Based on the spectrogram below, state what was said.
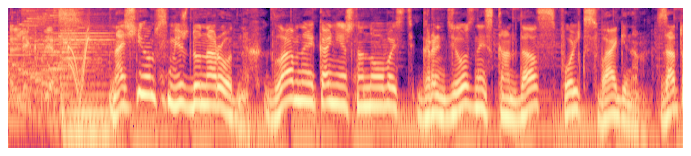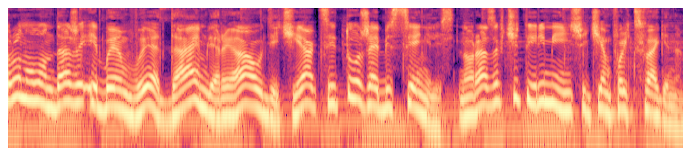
Ликбез. Начнем с международных. Главная, конечно, новость – грандиозный скандал с Volkswagen. Затронул он даже и BMW, Daimler и Audi, чьи акции тоже обесценились, но раза в четыре меньше, чем Volkswagen.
